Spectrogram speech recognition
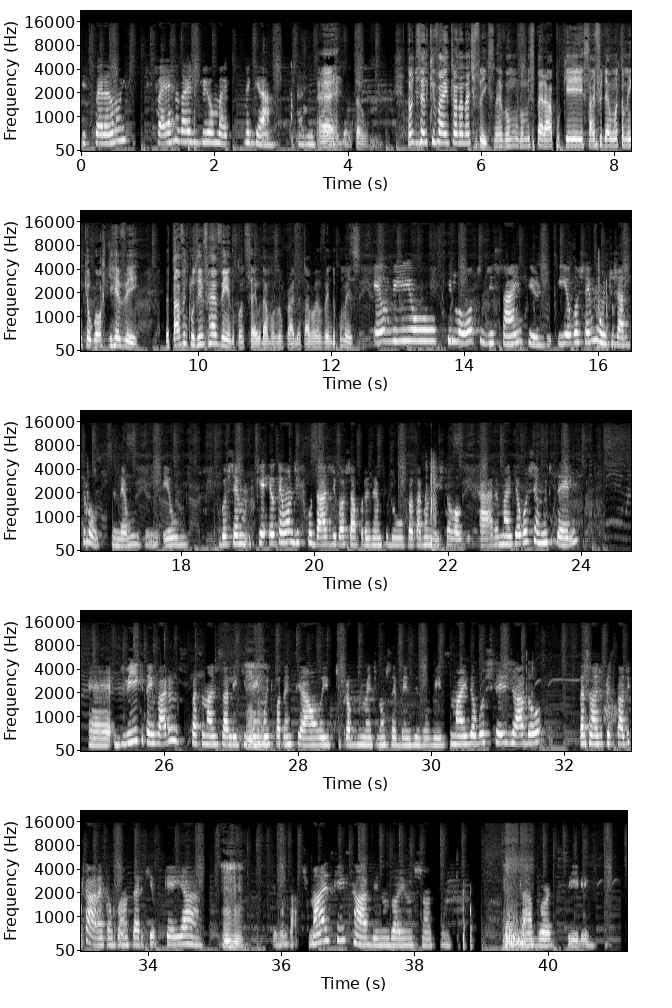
Esperando o inferno da HBO Max gente É, então. Estão dizendo que vai entrar na Netflix, né? Vamos, vamos esperar, porque Seinfeld é uma também que eu gosto de rever. Eu tava, inclusive, revendo quando saiu da Amazon Prime, eu tava vendo o começo. Eu vi o piloto de Seinfeld e eu gostei muito já do piloto, entendeu? Eu gostei, porque eu tenho uma dificuldade de gostar, por exemplo, do protagonista logo de cara, mas eu gostei muito dele. É, vi que tem vários personagens ali que Uhum. muito potencial e que provavelmente vão ser bem desenvolvidos, mas eu gostei já do personagem principal de cara, então foi uma série que eu fiquei, ah, Uhum. de vontade. Mas quem sabe não dói uma chance da Broad City.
